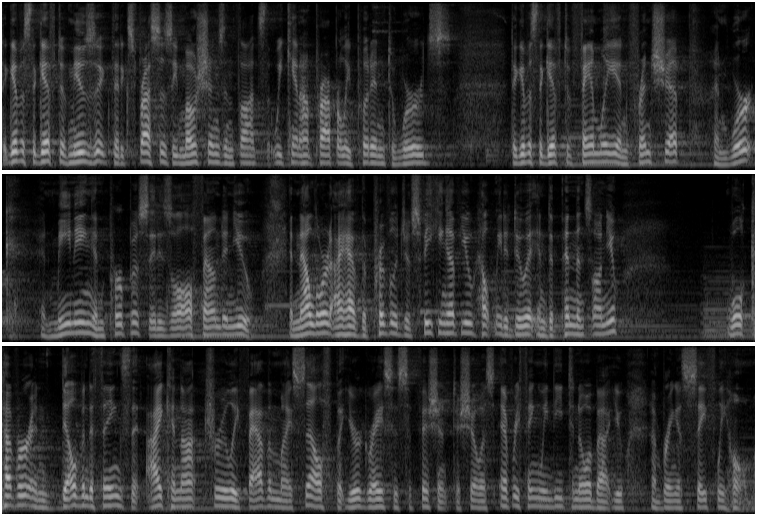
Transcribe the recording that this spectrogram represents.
to give us the gift of music that expresses emotions and thoughts that we cannot properly put into words, to give us the gift of family and friendship and work and meaning and purpose. It is all found in you. And now, Lord, I have the privilege of speaking of you. Help me to do it in dependence on you we'll cover and delve into things that I cannot truly fathom myself, but your grace is sufficient to show us everything we need to know about you and bring us safely home.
